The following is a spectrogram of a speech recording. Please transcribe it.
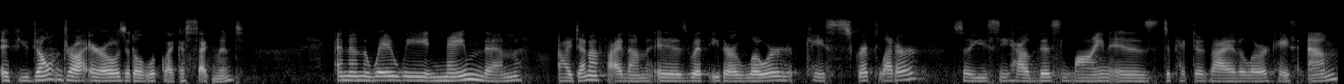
If you don't draw arrows, it'll look like a segment. And then the way we name them, identify them, is with either a lowercase script letter. So you see how this line is depicted by the lowercase m,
